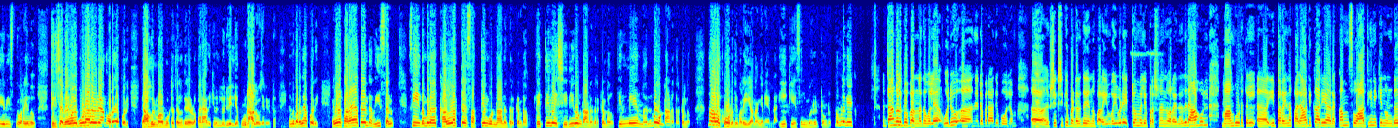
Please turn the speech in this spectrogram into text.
തിയറീസ് എന്ന് പറയുന്നത്. തിരിച്ച് അതേപോലെ ഗൂഢാലോചന എന്ന് പറഞ്ഞാൽ പോലെ രാഹുൽ മാങ്കൂട്ടത്തിനെതിരെയുള്ള പരാതിക്ക് മുന്നിൽ ഒരു വലിയ ഗൂഢാലോചന കിട്ടും എന്ന് പറഞ്ഞാൽ പോലെ അങ്ങനെ പറയാത്തതിന്റെ റീസൺ സി നമ്മൾ കള്ളത്തെ സത്യം കൊണ്ടാണ് എതിർക്കേണ്ടത് തെറ്റിനെ ശരി കൊണ്ടാണ് എതിർക്കേണ്ടത് തിന്മയെ നന്മ കൊണ്ടാണ് എതിർക്കേണ്ടത്. നാളെ കോടതി പറയുകയാണ് അങ്ങനെയല്ല. ഈ കേസിൽ മെറിറ്റ് ഉണ്ട്. നമ്മൾ കേൾക്കും. താങ്കൾ ഇപ്പോൾ പറഞ്ഞതുപോലെ ഒരു നിരപരാധി പോലും ശിക്ഷിക്കപ്പെടരുത് എന്ന് പറയുമ്പോൾ ഇവിടെ ഏറ്റവും വലിയ പ്രശ്നം എന്ന് പറയുന്നത് രാഹുൽ മാങ്കൂട്ടത്തിൽ ഈ പറയുന്ന പരാതിക്കാരിയെ അടക്കം സ്വാധീനിക്കുന്നുണ്ട്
